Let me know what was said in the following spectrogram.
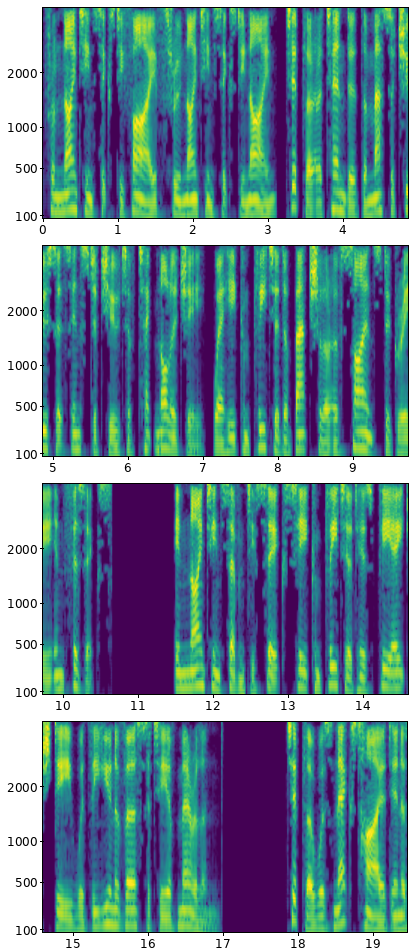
From 1965 through 1969, Tipler attended the Massachusetts Institute of Technology, where he completed a Bachelor of Science degree in physics. In 1976 he completed his Ph.D. with the University of Maryland. Tipler was next hired in a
